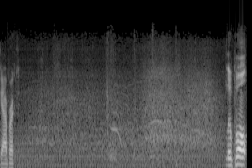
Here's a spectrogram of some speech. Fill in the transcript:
Gaborik. Loophole.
